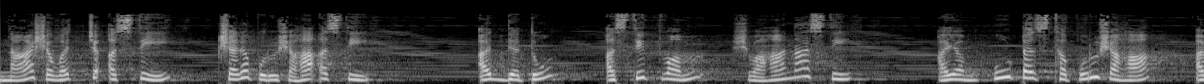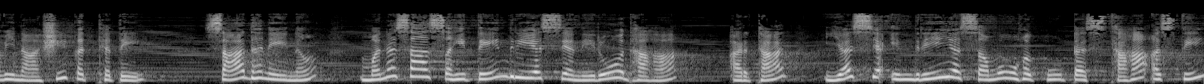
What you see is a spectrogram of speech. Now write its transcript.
नाशवच्च अस्ति क्षरपुरुषः अस्ति। अद्य तु अस्तित्वं श्वः नास्ति। अयम् कूटस्थपुरुषः अविनाशी कथ्यते। साधनेन मनसा सहितेन्द्रियस्य निरोधः अर्थात् यस्य इन्द्रियसमूहकूटस्थः अस्ति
